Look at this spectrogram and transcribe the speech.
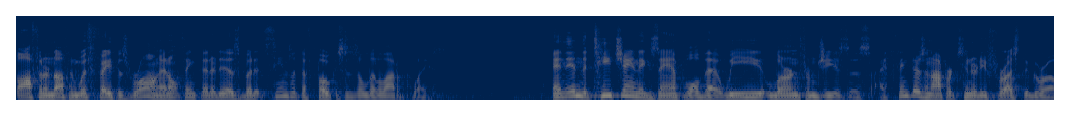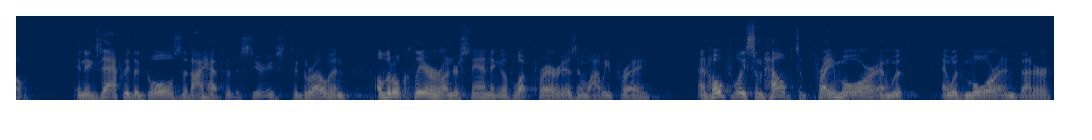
often enough and with faith is wrong. I don't think that it is, but it seems like the focus is a little out of place. And in the teaching example that we learn from Jesus, I think there's an opportunity for us to grow in exactly the goals that I have for this series to grow in a little clearer understanding of what prayer is and why we pray, and hopefully some help to pray more and with, and with more and better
